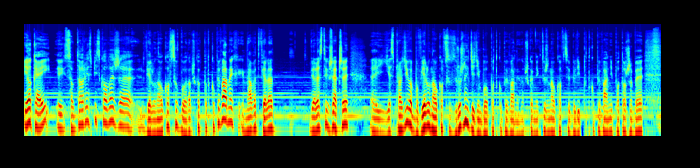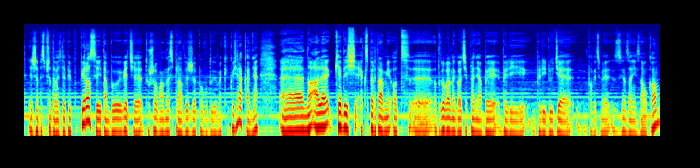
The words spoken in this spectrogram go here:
I okej, okay, są teorie spiskowe, że wielu naukowców było na przykład podkupywanych, nawet wiele wiele z tych rzeczy e, jest prawdziwe, bo wielu naukowców z różnych dziedzin było podkupywanych. Na przykład niektórzy naukowcy byli podkupywani po to, żeby, żeby sprzedawać lepiej papierosy i tam były, wiecie, tuszowane sprawy, że powodują jakiegoś raka, nie? E, no ale kiedyś ekspertami od, e, od globalnego ocieplenia by, byli, byli ludzie, powiedzmy, związani z nauką.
